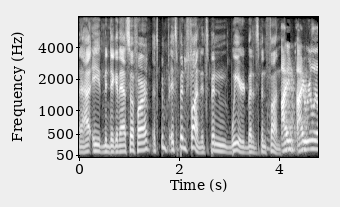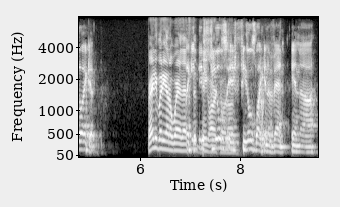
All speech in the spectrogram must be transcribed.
Uh, you've been digging that so far. It's been it's been fun. It's been weird, but it's been fun. I, I really like it. For anybody unaware, that's Like the it, big it feels it feels like an event in a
